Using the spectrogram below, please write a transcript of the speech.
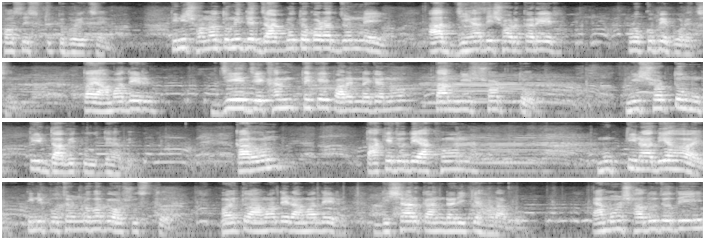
সচেষ্ট হয়েছেন। তিনি সনাতনীদের জাগ্রত করার জন্যেই আজ জিহাদি সরকারের প্রকোপে পড়েছেন। তাই আমাদের যে যেখান থেকেই পারেন না কেন, তার নিঃশর্ত নিঃশর্ত মুক্তির দাবি তুলতে হবে। কারণ তাকে যদি এখন মুক্তি না দেওয়া হয়, তিনি প্রচণ্ডভাবে অসুস্থ। হয়তো আমাদের আমাদের দিশার কাণ্ডারিকে হারাবো। এমন সাধু যদি,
